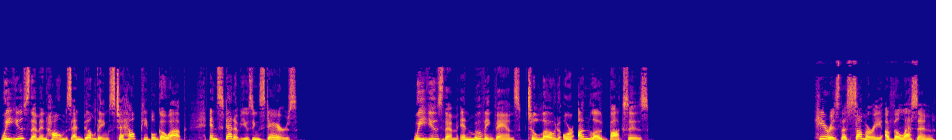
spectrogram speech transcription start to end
We use them in homes and buildings to help people go up instead of using stairs. We use them in moving vans to load or unload boxes. Here is the summary of the lesson.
